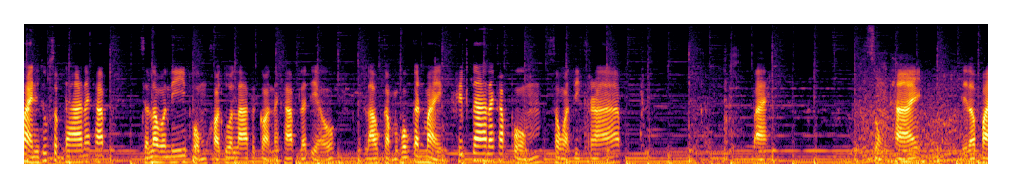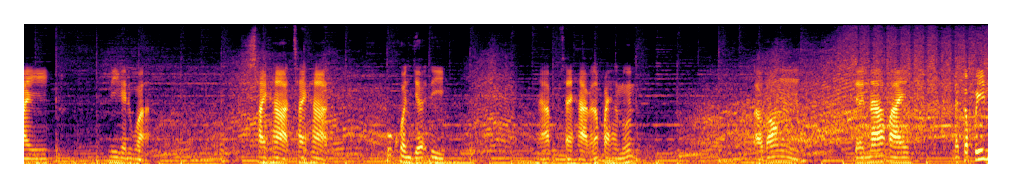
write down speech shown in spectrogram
หม่ ๆ ในทุกสัปดาห์นะครับสำหรับวันนี้ผมขอตัวลาไปก่อนนะครับ แล้วเดี๋ยวเรากลับมาพบกันใหม่คลิปหน้านะครับผม สวัสดีครับ ไป ส่งท้าย เดี๋ยวเราไปนี่กันดีกว่าชายหาดชายหาด ผู้คนเยอะดีนะครับชายหาดมันต้องไปทางนู้น เราต้องเดินหน้าไปแล้วก็บิน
